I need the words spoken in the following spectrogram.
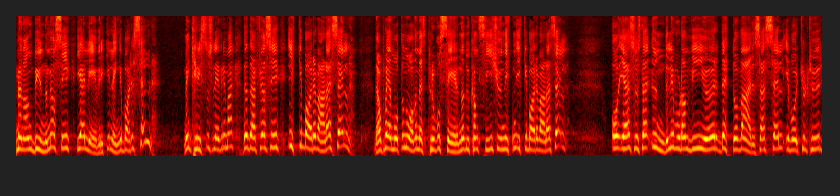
Men han begynner med å si 'Jeg lever ikke lenger bare selv', men Kristus lever i meg. Det er derfor jeg sier 'ikke bare vær deg selv'. Det er på en måte noe av det mest provoserende du kan si i 2019. Ikke bare vær deg selv. Og jeg syns det er underlig hvordan vi gjør dette å være seg selv i vår kultur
